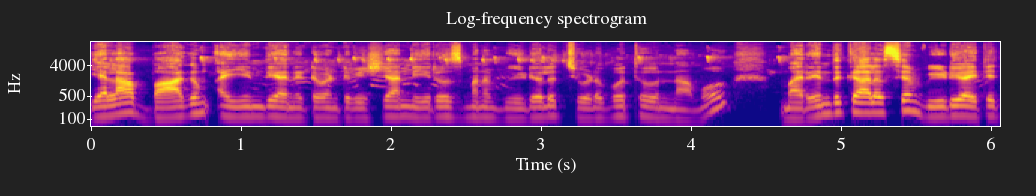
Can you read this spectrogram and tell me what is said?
ఎలా భాగం అయ్యింది అనేటువంటి విషయాన్ని ఈరోజు మనం వీడియోలో చూడబోతూ ఉన్నాము. మరెందుకు ఆలస్యం? వీడియో అయితే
